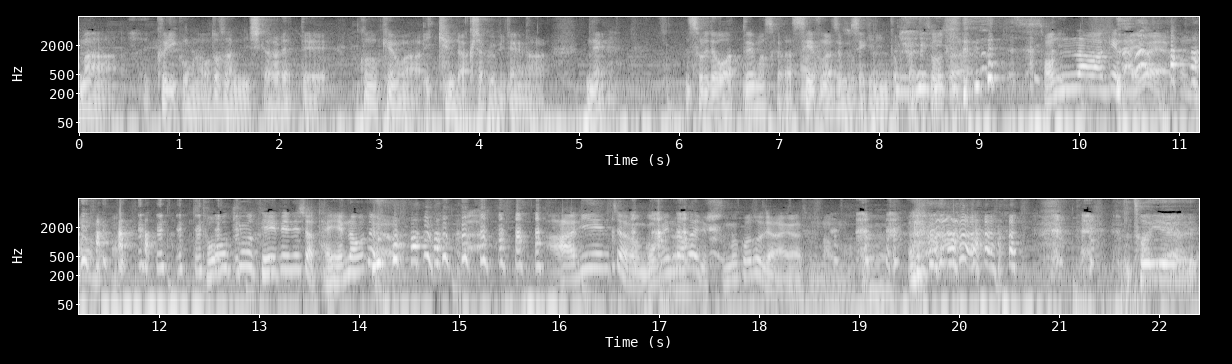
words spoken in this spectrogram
まあクリコがお父さんに叱られてこの件は一件落着みたいなねそれで終わってますから政府が全部責任取ったってそうそう。そんなわけないわよ そんなもん。東京停電でしたら大変なことやよ。あありえんちゃうごめんなさいで済むことじゃないわよそんなもん。という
